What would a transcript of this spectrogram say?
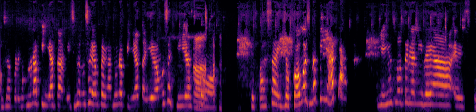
O sea, por ejemplo, una piñata. Mis hijos no sabían pegar ni una piñata. Llegamos aquí y era así Ah. como, ¿qué pasa? Y yo, ¿cómo? Es una piñata. Y ellos no tenían idea, este,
